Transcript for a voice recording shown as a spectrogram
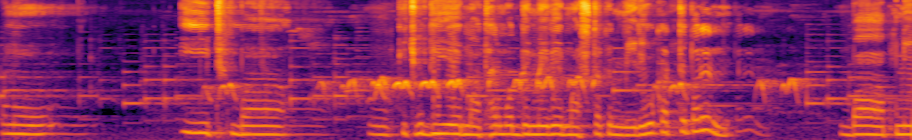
কোনো ইট বা কিছু দিয়ে মাথার মধ্যে মেরে মাছটাকে মেরেও কাটতে পারেন। বা আপনি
